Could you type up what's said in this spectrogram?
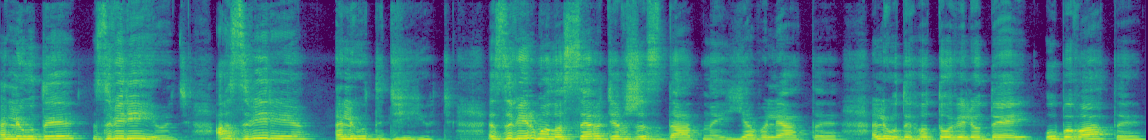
Люди звіріють, а звірі люди діють. Звір милосердя вже здатний являти. Люди готові людей убивати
